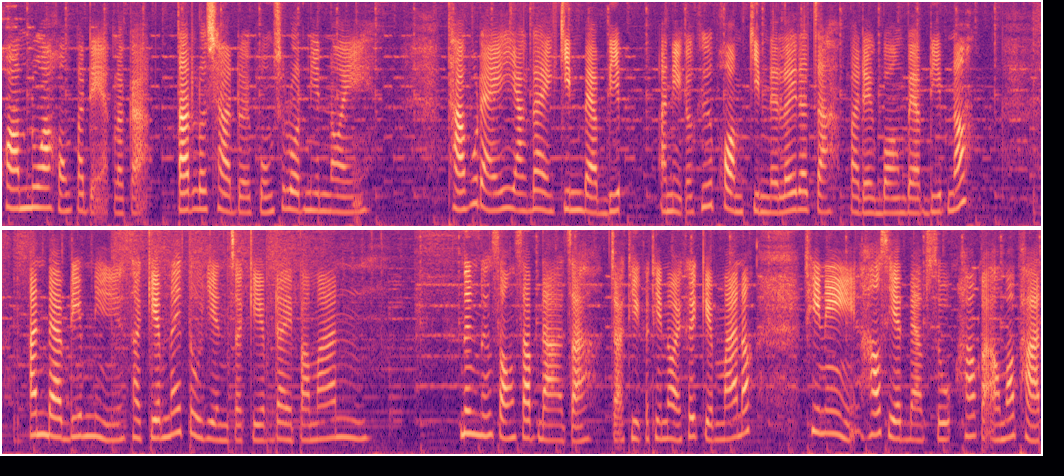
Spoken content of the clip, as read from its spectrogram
ความนัวของปลาแดกแล้วก็ตัดรสชาติโดยผงชูรสนิดหน่อยถ้าผู้ใดอยากได้กินแบบดิบ อันนี้ก็คือพร้อมกินได้เลยนะจ๊ะปลาแดกบองแบบดิบเนาะอันแบบดิบนี่ถ้าเก็บในตู้เย็นจะเก็บได้ประมาณ1-2สัปดาห์จ้ะจากที่กะทิน้อยเคยเก็บมาเนาะที่นี่เฮาเสียดแบบสุกเฮาก็เอามาผัด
